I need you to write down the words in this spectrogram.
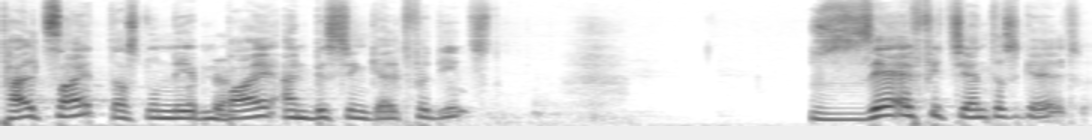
Teilzeit, dass du nebenbei okay. ein bisschen Geld verdienst. Sehr effizientes Geld,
